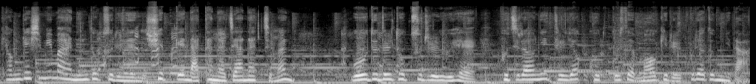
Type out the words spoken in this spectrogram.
경계심이 많은 독수리는 쉽게 나타나지 않았지만 모두들 독수리를 위해 부지런히 들녘 곳곳에 먹이를 뿌려둡니다.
